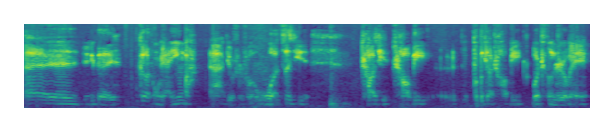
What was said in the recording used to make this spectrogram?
呃，这个各种原因吧。啊，就是说我自己炒起炒币，不叫炒币，我称之为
